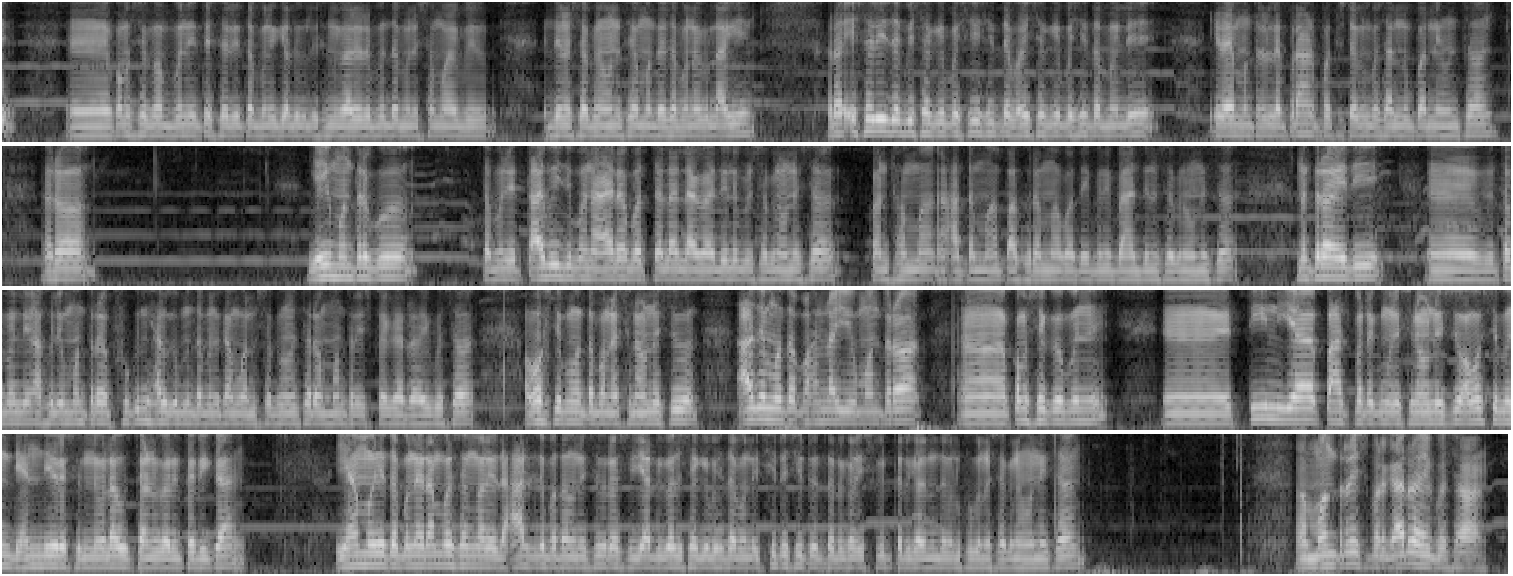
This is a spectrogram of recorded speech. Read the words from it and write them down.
कमसेकम पनि त्यसरी तपाईँले क्यालकुलेसन गरेर पनि तपाईँले समय दिन सक्नुहुनेछ मन्त्र जप्नको लागि। र यसरी जपिसकेपछि सिद्ध भइसकेपछि तपाईँले यसलाई मन्त्रलाई प्राण प्रतिष्ठा पनि बसाल्नुपर्ने हुन्छ। र यही मन्त्रको तपाईँले ताबिज बनाएर बच्चालाई लगाइदिनु पनि सक्नुहुनेछ। कण्ठमा हातमा पाखुरामा कतै पनि बाँधिदिनु सक्नुहुनेछ। नत्र यदि तपाईँले आफूले मन्त्र फुक्ने खालको पनि तपाईँले काम गर्न सक्नुहुन्छ र मन्त्र यस प्रकार रहेको छ। अवश्य म तपाईँलाई सुनाउनेछु। आज म तपाईँहरूलाई यो मन्त्र कमसेकम पनि तिन या पाँच पटक मैले सुनाउनेछु। अवश्य पनि ध्यान दिएर सुन्नु होला उच्चारण गर्ने तरिका। यहाँ मैले तपाईँलाई राम्रोसँगले धारले बताउनेछु र याद गरिसकेपछि तपाईँले छिटो छिटो तरिका स्पिड तरिकाले तपाईँले फुक्न सक्नुहुनेछ। मन्त्र यस प्रकार रहेको छ।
